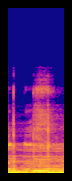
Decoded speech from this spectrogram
ਕੀਰਤਨ ਸੁਣੇ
